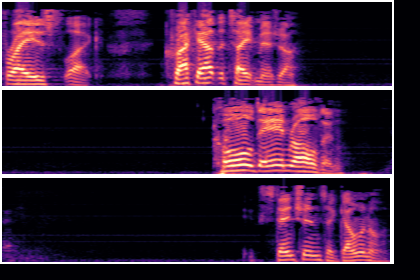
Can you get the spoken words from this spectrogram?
phrase like crack out the tape measure. Call Dan Rolden. Extensions are going on.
